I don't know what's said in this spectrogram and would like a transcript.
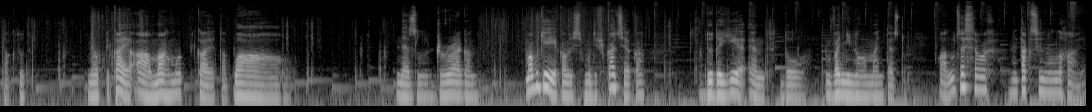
Так, тут. Не опікає. А, магма опікає, так. Вау. Nezl Dragon. Мабуть, є якась модифікація, яка додає end до ванільного майнтесту. А, ну цей сервер не так сильно лагає.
